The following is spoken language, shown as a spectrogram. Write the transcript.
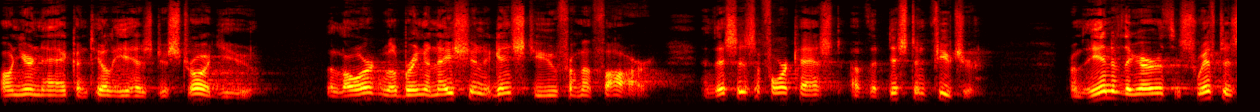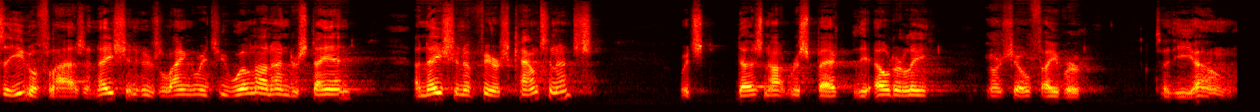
on your neck until he has destroyed you. The Lord will bring a nation against you from afar. And this is a forecast of the distant future. From the end of the earth, as swift as the eagle flies, a nation whose language you will not understand, a nation of fierce countenance, which does not respect the elderly nor show favor to the young.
